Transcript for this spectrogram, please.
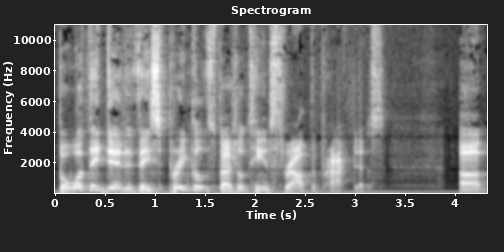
but what they did is they sprinkled special teams throughout the practice. Uh,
